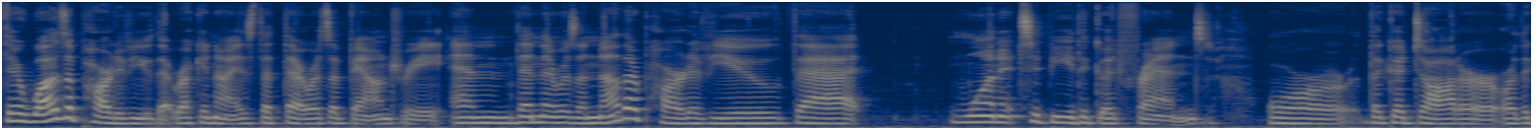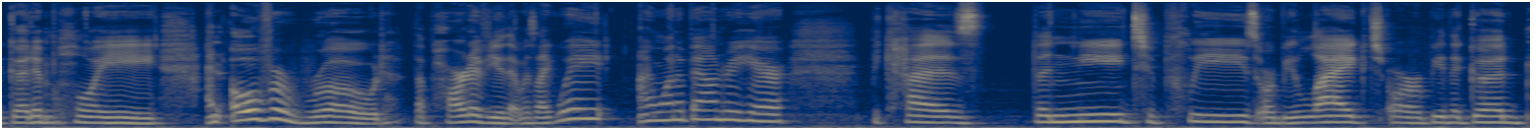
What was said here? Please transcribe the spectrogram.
there was a part of you that recognized that there was a boundary and then there was another part of you that wanted to be the good friend or the good daughter or the good employee and overrode the part of you that was like wait i want a boundary here because the need to please or be liked or be the good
